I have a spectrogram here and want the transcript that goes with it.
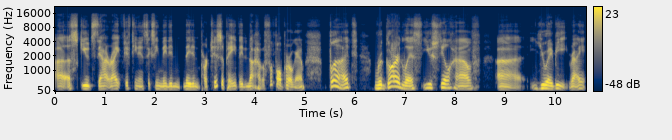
a skewed stat, right? 15 and 16, they didn't they didn't participate. They did not have a football program, but regardless, you still have uh, UAB, right?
